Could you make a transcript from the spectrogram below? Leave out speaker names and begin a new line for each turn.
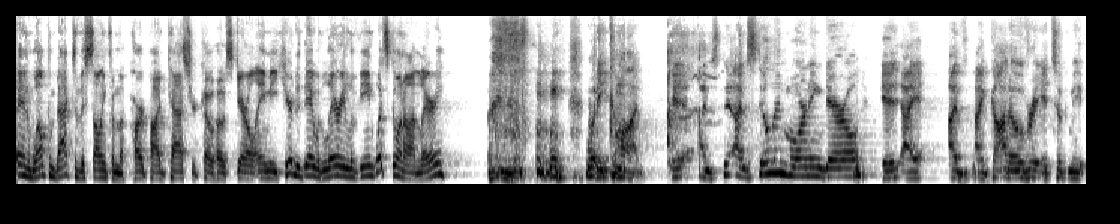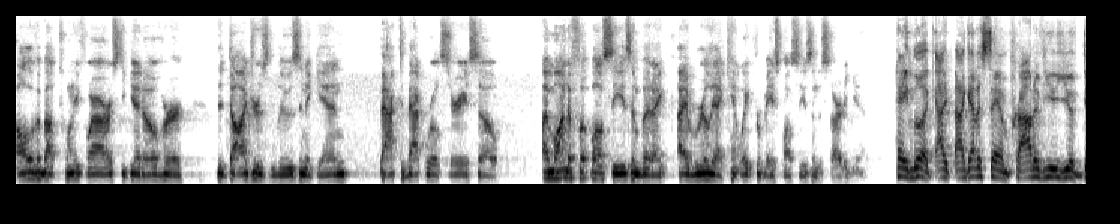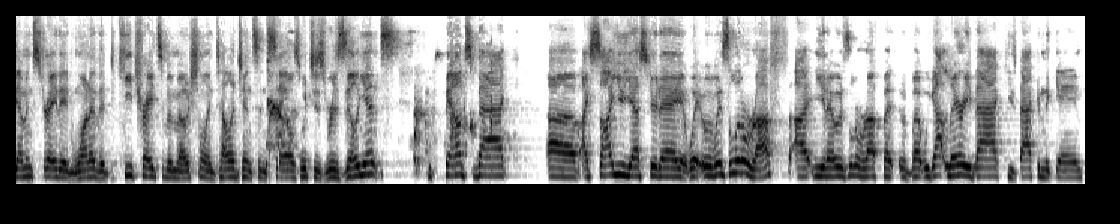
And welcome back to the Selling from the Heart podcast. Your co host, Darrell Amy, here today with Larry Levine. What's going on, Larry?
Woody, come on. It, I'm, st- I'm still in mourning, Darrell. I, I've, I got over it. It took me all of about 24 hours to get over the Dodgers losing again, back to back World Series. So I'm on to football season, but I, I really I can't wait for baseball season to start again.
Hey, look, I, I got to say, I'm proud of you. You have demonstrated one of the key traits of emotional intelligence in sales, which is resilience. Bounce back. Uh, I saw you yesterday. It, w- it was a little rough. Uh, you know, it was a little rough, but but we got Larry back. He's back in the game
